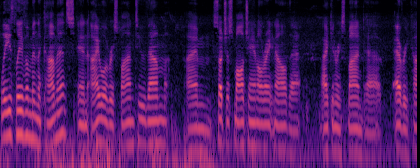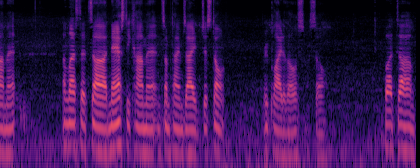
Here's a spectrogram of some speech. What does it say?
please leave them in the comments and I will respond to them. I'm such a small channel right now that I can respond to every comment unless it's a nasty comment and sometimes I just don't reply to those so. But um,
